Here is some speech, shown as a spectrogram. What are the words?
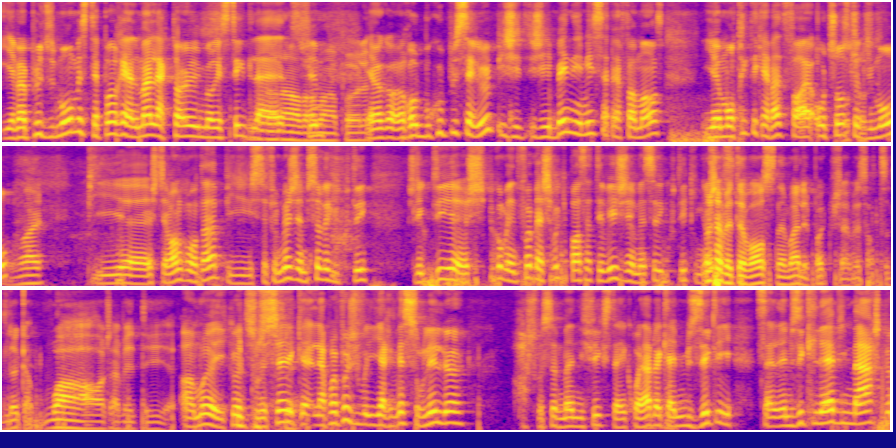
il y avait un peu d'humour, mais c'était pas réellement l'acteur humoristique de la, non, non, du film. vraiment pas, là. Il a un, un rôle beaucoup plus sérieux, puis j'ai- j'ai bien aimé sa performance. Il a montré que tu es capable de faire autre chose Autre que de l'humour. Ouais. Puis euh, j'étais vraiment content. Puis ce film-là, j'aime ça le réécouter. Je l'ai écouté, euh, je sais plus combien de fois, mais à chaque fois qu'il passe à la TV, j'aimais ça l'écouter. King Moi, j'avais été voir au cinéma à l'époque, puis j'avais sorti de là comme Waouh, j'avais été. euh, Ah, moi, écoute, je me souviens, la première fois que je arrivait sur l'île, là, ah, je trouvais ça magnifique, c'était incroyable. Avec la musique, les- ça- la musique lève, il marche, puis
